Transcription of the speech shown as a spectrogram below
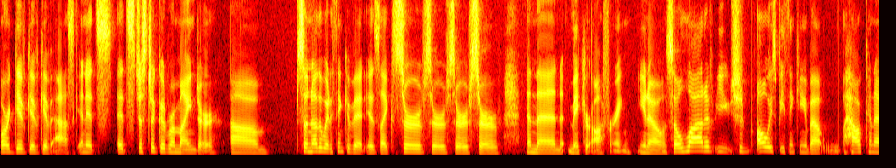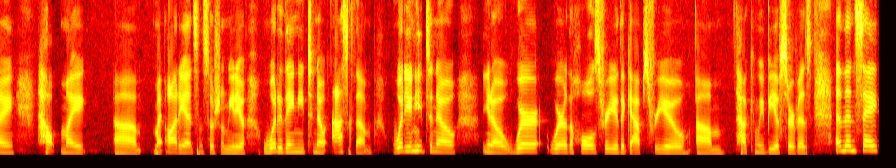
or give, give, give, ask. And it's it's just a good reminder. Um, so another way to think of it is like serve, serve, serve, serve, and then make your offering. You know, so a lot of you should always be thinking about how can I help my um, my audience and social media what do they need to know ask them what do you need to know you know where where are the holes for you the gaps for you um, how can we be of service and then say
